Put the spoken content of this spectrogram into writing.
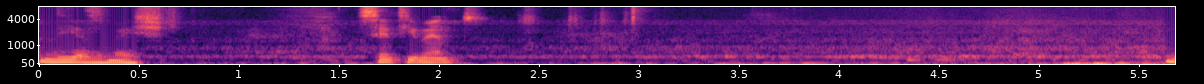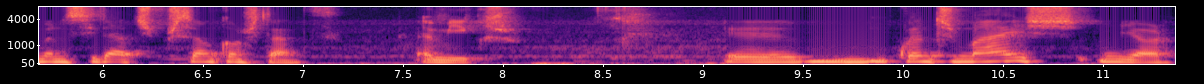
Dias mês. Sentimento. Uma necessidade de expressão constante. Amigos. Eh, quantos mais, melhor.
